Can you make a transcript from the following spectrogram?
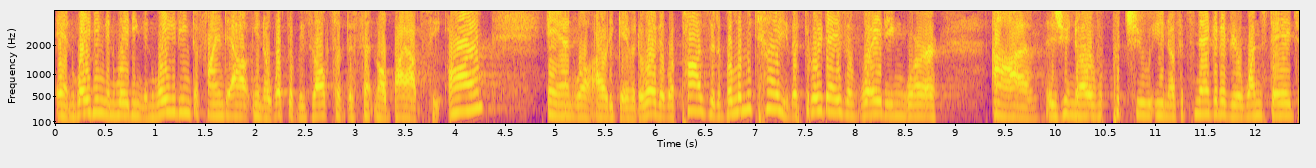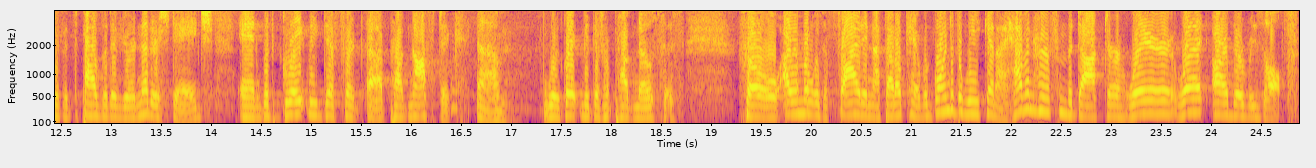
and waiting and waiting and waiting to find out, you know, what the results of the sentinel biopsy are. And well, I already gave it away. They were positive. But let me tell you, the three days of waiting were uh, as you know, put you, you know, if it's negative, you're one stage. If it's positive, you're another stage, and with greatly different uh, prognostic, um, with greatly different prognosis. So I remember it was a Friday, and I thought, okay, we're going to the weekend. I haven't heard from the doctor. Where, what are the results?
